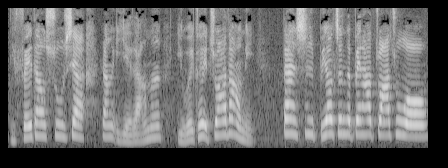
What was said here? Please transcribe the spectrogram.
你飞到树下，让野狼呢以为可以抓到你，但是不要真的被他抓住哦。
